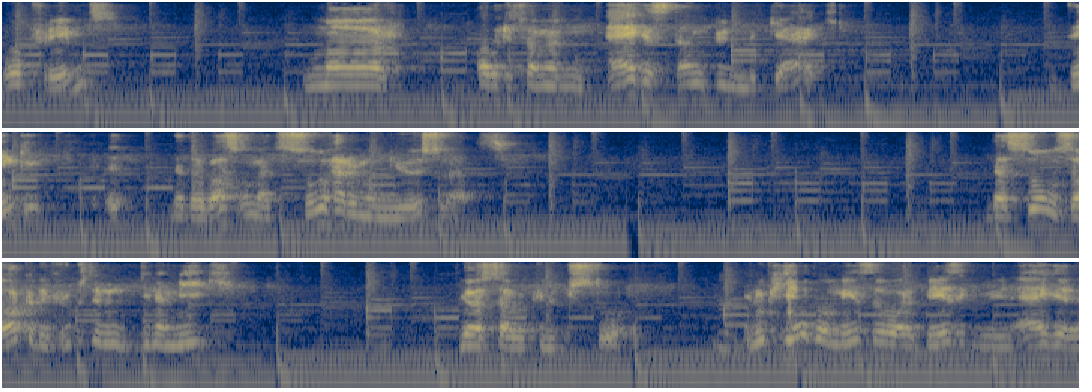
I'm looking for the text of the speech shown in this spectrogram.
ook vreemd. Maar als ik het van mijn eigen standpunt bekijk, denk ik eh, dat er was omdat het zo harmonieus was. Dat zo'n zaken de groepsdynamiek juist zouden kunnen verstoren. En ook heel veel mensen waren bezig met hun eigen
